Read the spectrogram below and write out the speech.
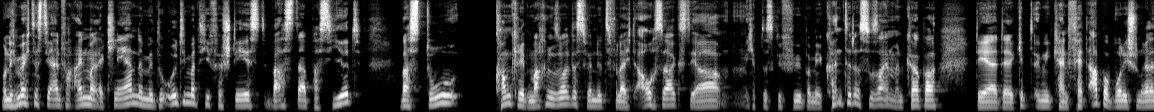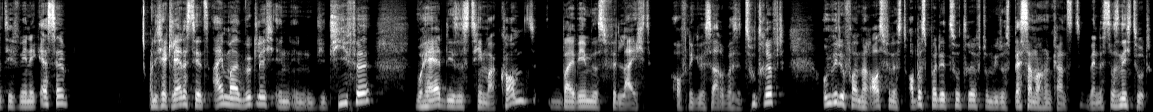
Und ich möchte es dir einfach einmal erklären, damit du ultimativ verstehst, was da passiert, was du konkret machen solltest, wenn du jetzt vielleicht auch sagst, ja, ich habe das Gefühl, bei mir könnte das so sein, mein Körper, der, der gibt irgendwie kein Fett ab, obwohl ich schon relativ wenig esse. Und ich erkläre das dir jetzt einmal wirklich in, in die Tiefe, woher dieses Thema kommt, bei wem das vielleicht auf eine gewisse Art und Weise zutrifft und wie du vor allem herausfindest, ob es bei dir zutrifft und wie du es besser machen kannst, wenn es das nicht tut.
